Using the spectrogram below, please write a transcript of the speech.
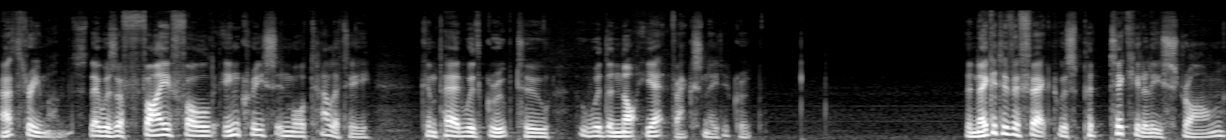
at three months, there was a five-fold increase in mortality compared with group 2 who were the not yet vaccinated group. The negative effect was particularly strong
